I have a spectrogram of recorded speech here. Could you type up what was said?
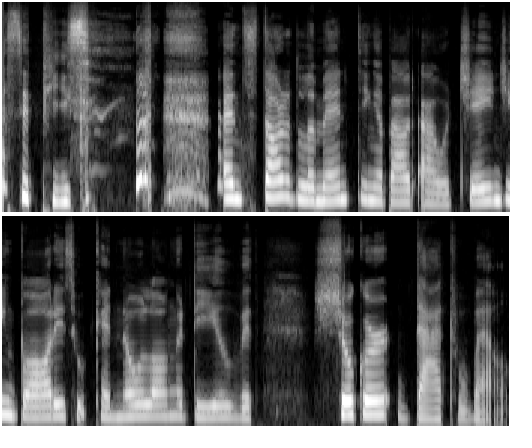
recipes. and started lamenting about our changing bodies who can no longer deal with sugar that well.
